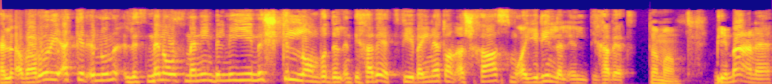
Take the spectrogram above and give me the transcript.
هلا ضروري أكد إنه ال 88% مش كلهم ضد الانتخابات في بيناتهم أشخاص مؤيدين للانتخابات. تمام. بمعنى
